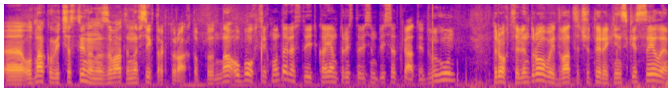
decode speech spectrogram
е, однакові частини називати на всіх тракторах. Тобто на обох цих моделях стоїть КМ 385 двигун, трьохциліндровий, 24 кінські сили.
